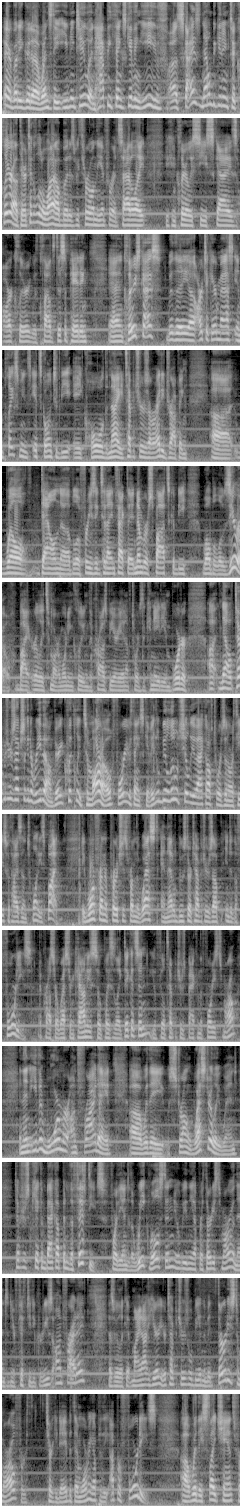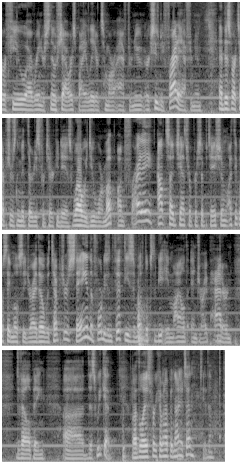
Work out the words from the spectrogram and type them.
Hey everybody, good uh, Wednesday evening to you, and happy Thanksgiving Eve. Uh, sky is now beginning to clear out there. It took a little while, but as we throw on the infrared satellite, you can clearly see skies are clearing with clouds dissipating. And clearing skies with a uh, Arctic air mass in place means it's going to be a cold night. Temperatures are already dropping uh, well down uh, below freezing tonight. In fact, a number of spots could be well below zero by early tomorrow morning, including the Crosby area and up towards the Canadian border. Uh, now, temperatures actually going to rebound very quickly tomorrow for your Thanksgiving. It'll be a little chilly back off towards the northeast with highs in the 20s, but a warm front approaches from the west, and that'll boost our temperatures up into the 40s across our western counties. So places like Dickinson, you'll feel temperatures back in the 40s tomorrow, and then even warmer on Friday uh, with a strong westerly wind. Temperatures kicking back up into the 50s for the end of the week. Williston, you'll be in the upper 30s tomorrow and then to near 50 degrees on Friday. As we look at Minot here, your temperatures will be in the mid 30s tomorrow for Turkey Day, but then warming up to the upper 40s uh, with a slight chance for a few uh, rain or snow showers by later tomorrow afternoon, or excuse me, Friday afternoon. And Bismarck temperatures in the mid 30s for Turkey Day as well. We do warm up on Friday. Outside chance for precipitation. I think we'll stay mostly dry though, with temperatures staying in the 40s and 50s in what looks to be a mild and dry pattern developing uh, this weekend. We'll have the latest for you coming up at 9 or 10. See you then.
